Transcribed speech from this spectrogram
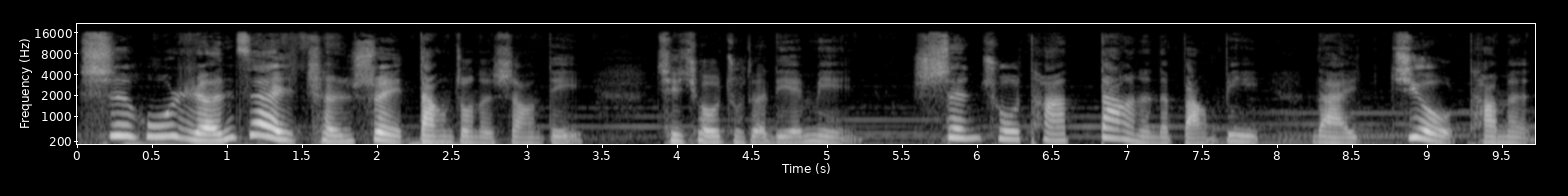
似乎仍在沉睡当中的上帝，祈求主的怜悯，伸出他大能的膀臂来救他们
